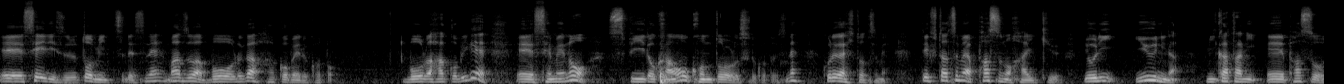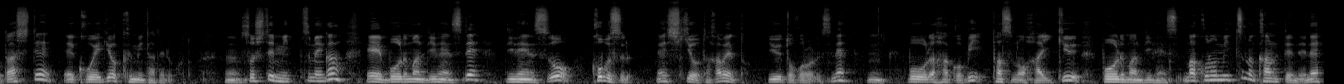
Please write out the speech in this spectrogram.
えー整理すると3つですねまずはボールが運べることボール運びで、えー攻めのスピード感をコントロールすることですね。これが1つ目。で、2つ目はパスの配球。より有利な味方に、えーパスを出して、えー攻撃を組み立てること。うん、そして3つ目が、えボールマンディフェンスでディフェンスを鼓舞する、ね、士気を高めるというところですね、うん、ボール運び、パスの配球、ボールマンディフェンス、まあ、この3つの観点でね、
